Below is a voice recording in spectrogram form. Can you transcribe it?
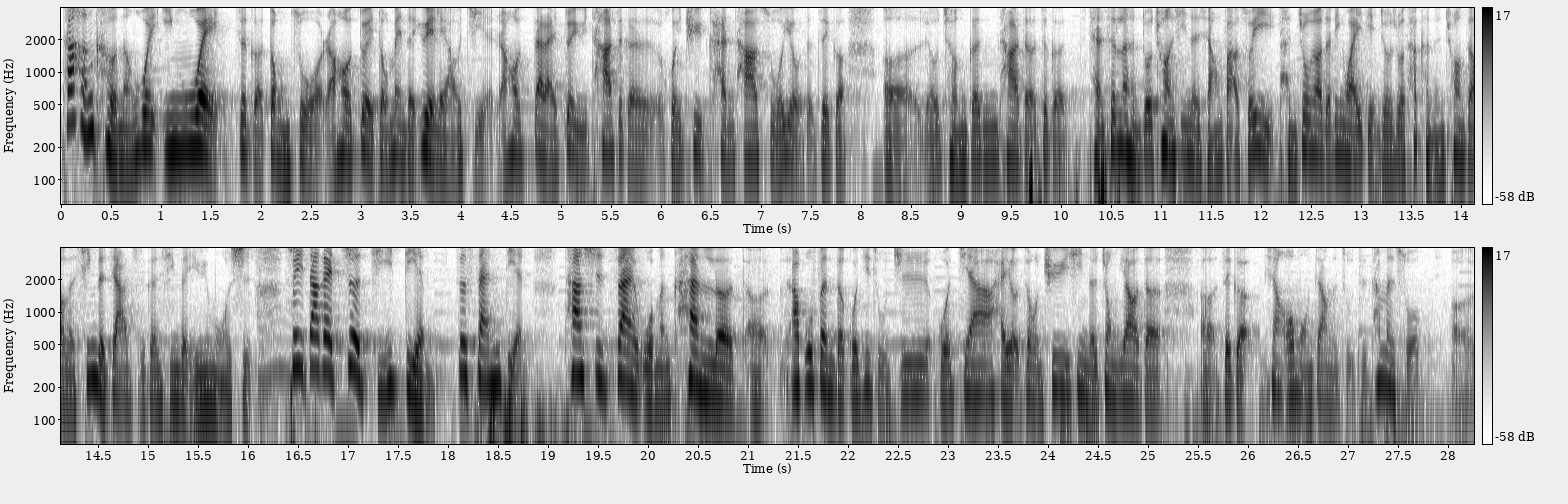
他很可能会因为这个动作，然后对 domain 的越了解，然后再来对于他这个回去看他所有的这个呃流程跟他的这个产生了很多创新的想法，所以很重要的另外一点就是说，他可能创造了新的价值跟新的营运模式。所以大概这几点，这三点。它是在我们看了呃大部分的国际组织、国家，还有这种区域性的重要的呃这个像欧盟这样的组织，他们所呃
